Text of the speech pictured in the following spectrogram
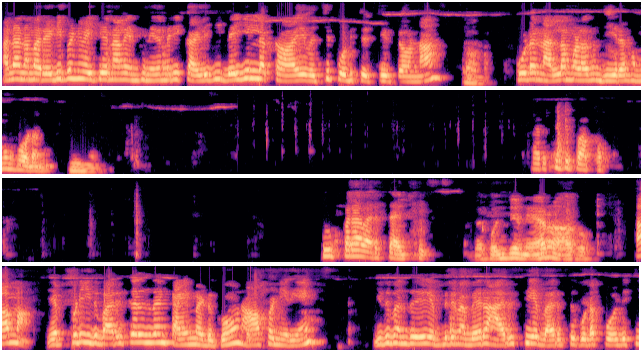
ஆனா நம்ம ரெடி பண்ணி வைக்கிறதுனால எனக்கு இதே மாதிரி கழுவி வெயில்ல காய வச்சு பொடிச்சு வச்சுக்கிட்டோம்னா. கூட நல்ல மிளகும் ஜீரகமும் போடணும். வறுத்துட்டு பார்ப்போம் சூப்பரா வறுத்தாச்சு. அந்த கொஞ்ச நேரம் ஆகும். ஆமா எப்படி இது வறுக்கிறதுக்கு தான் டைம் எடுக்கும். நான் ஆஃப் பண்ணிடுறேன். இது வந்து எப்படி தெரியுமா வெறும் அரிசியை வறுத்து கூட பொடிச்சு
